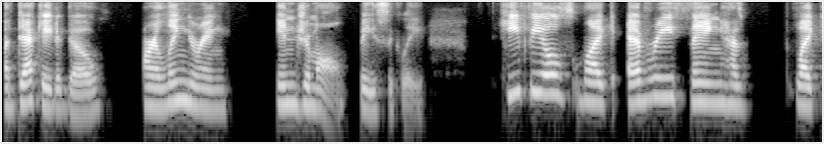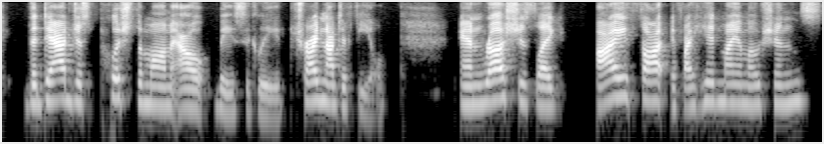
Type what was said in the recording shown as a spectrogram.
a decade ago are lingering in Jamal basically. He feels like everything has like the dad just pushed the mom out basically, tried not to feel. And Rush is like I thought if I hid my emotions,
